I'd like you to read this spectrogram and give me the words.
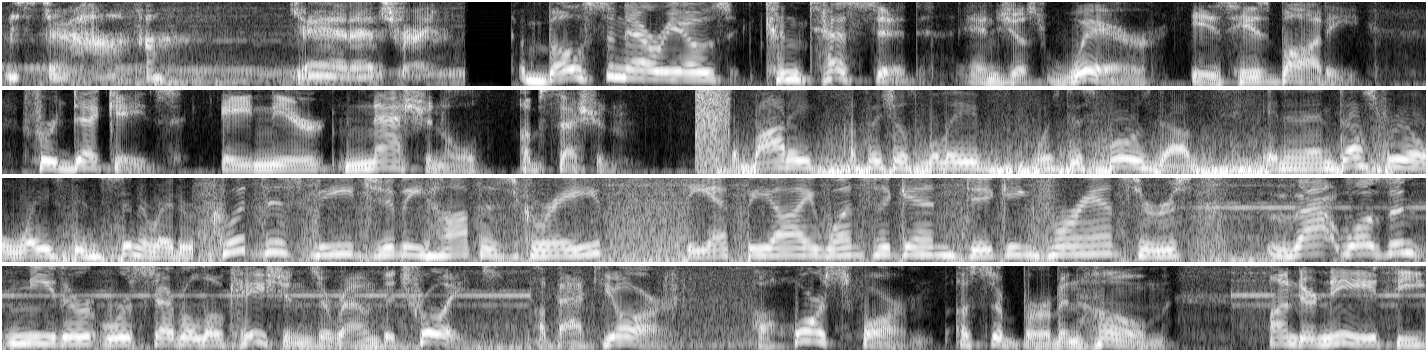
Mr. Hoffa? Yeah, that's right. Both scenarios contested, and just where is his body? For decades, a near national obsession. The body, officials believe, was disposed of in an industrial waste incinerator. Could this be Jimmy Hoffa's grave? The FBI once again digging for answers. That wasn't, neither were several locations around Detroit a backyard, a horse farm, a suburban home. Underneath, the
